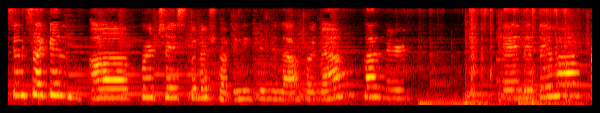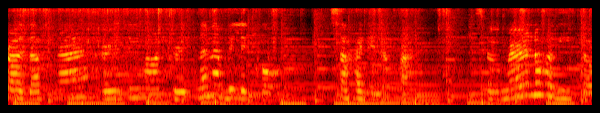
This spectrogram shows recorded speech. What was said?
Since second uh, purchase ko na siya, binigyan nila ako ng planner. And ito yung mga products na, or ito yung mga shirt na nabili ko sa kanila pa. So, meron ako dito.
